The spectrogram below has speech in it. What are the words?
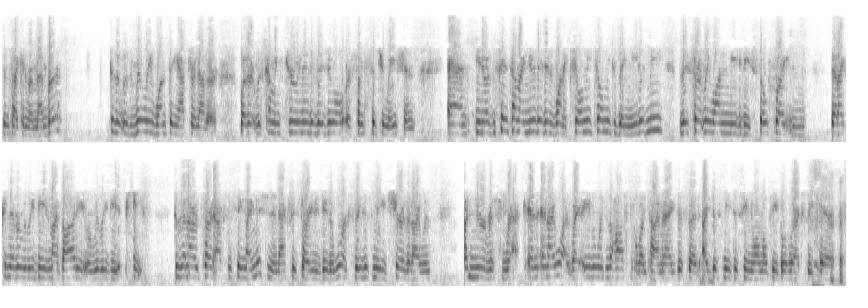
since I can remember because it was really one thing after another, whether it was coming through an individual or some situation. And, you know, at the same time, I knew they didn't want to kill me, kill me because they needed me, but they certainly wanted me to be so frightened that I could never really be in my body or really be at peace. Because then I would start accessing my mission and actually starting to do the work. So they just made sure that I was a nervous wreck. And, and I was. I even went to the hospital one time and I just said, I just need to see normal people who actually care.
